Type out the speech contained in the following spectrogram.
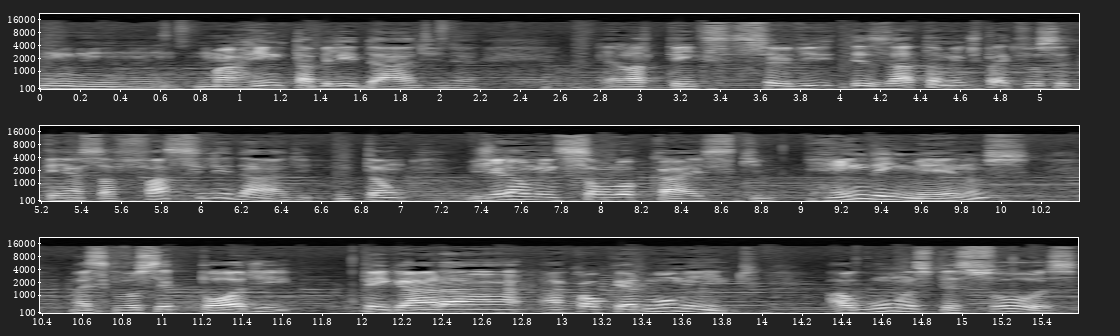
um, uma rentabilidade, né? Ela tem que servir exatamente para que você tenha essa facilidade. Então, geralmente são locais que rendem menos, mas que você pode pegar a, a qualquer momento. Algumas pessoas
